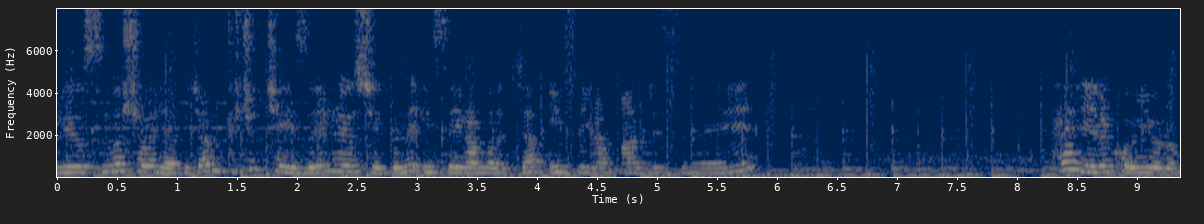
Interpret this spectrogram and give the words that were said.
Reels'ında şöyle yapacağım. Küçük çeyizleri Reels şeklinde Instagram'dan atacağım. Instagram adresimi her yere koyuyorum.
